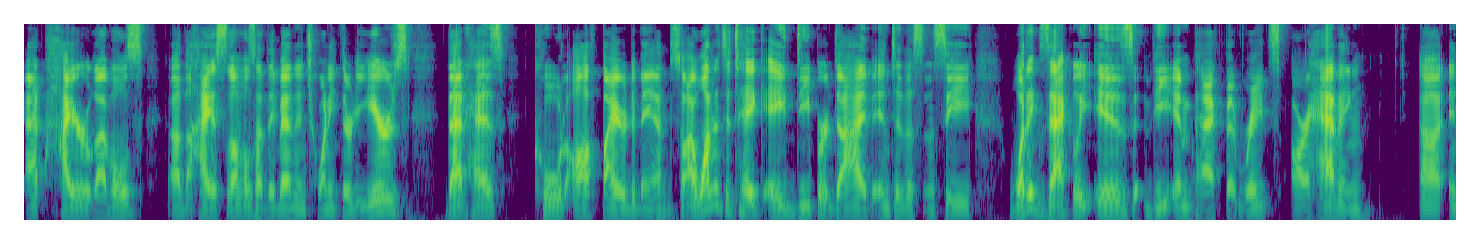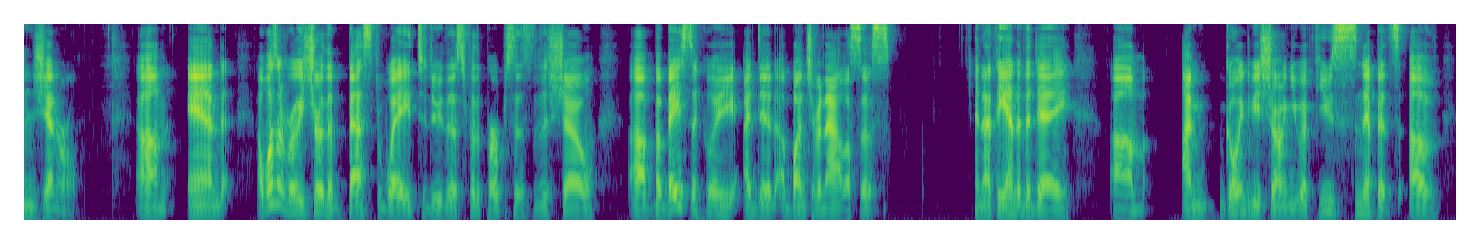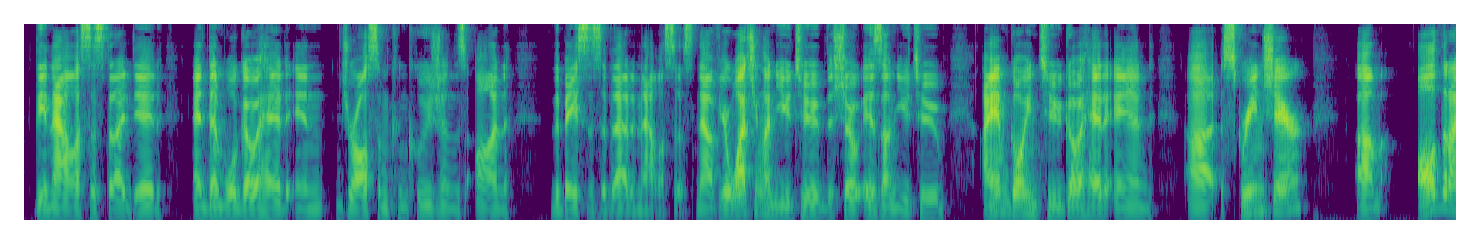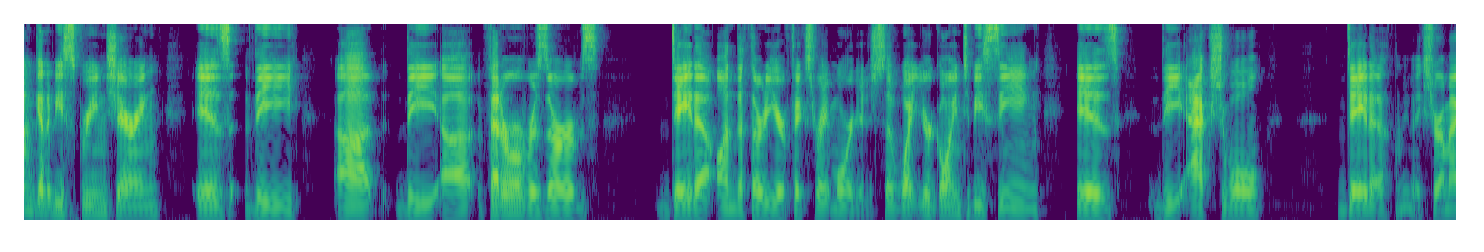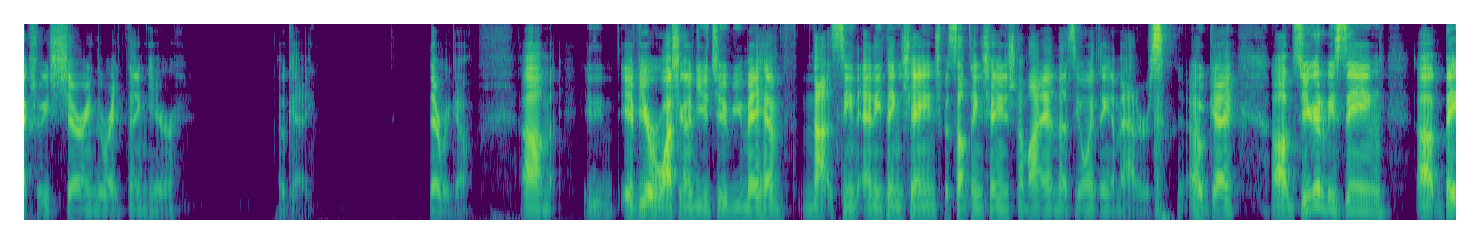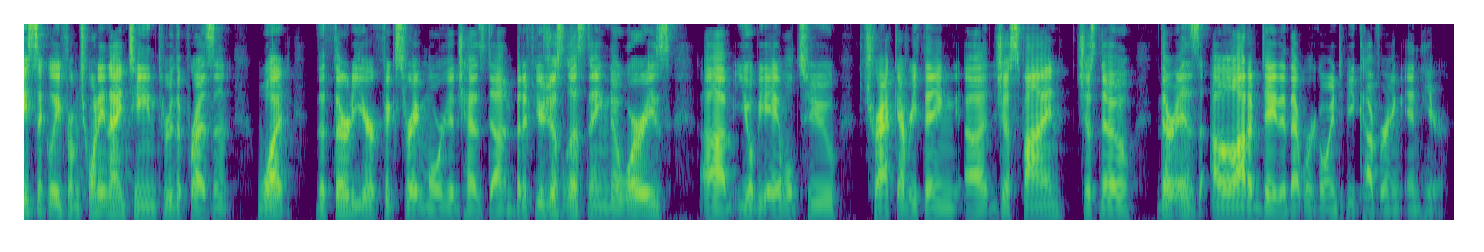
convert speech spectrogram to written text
at higher levels, uh, the highest levels that they've been in 20, 30 years, that has cooled off buyer demand. So I wanted to take a deeper dive into this and see what exactly is the impact that rates are having uh, in general. Um, and I wasn't really sure the best way to do this for the purposes of the show, uh, but basically, I did a bunch of analysis. And at the end of the day, um, I'm going to be showing you a few snippets of the analysis that I did, and then we'll go ahead and draw some conclusions on the basis of that analysis. Now, if you're watching on YouTube, the show is on YouTube. I am going to go ahead and uh, screen share. Um, all that I'm going to be screen sharing is the uh, the uh, Federal Reserve's data on the 30 year fixed rate mortgage. So, what you're going to be seeing is the actual data. Let me make sure I'm actually sharing the right thing here. Okay. There we go. Um, if you were watching on YouTube, you may have not seen anything change, but something changed on my end. That's the only thing that matters. okay. Um, so you're going to be seeing uh, basically from 2019 through the present what the 30 year fixed rate mortgage has done. But if you're just listening, no worries. Um, you'll be able to track everything uh, just fine. Just know there is a lot of data that we're going to be covering in here.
